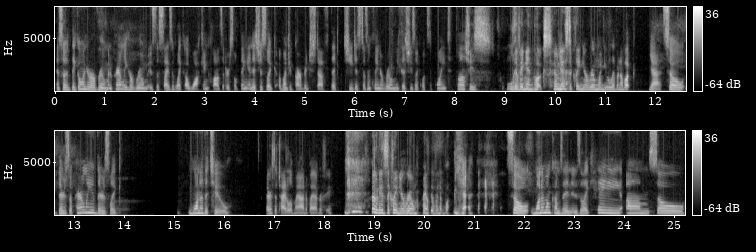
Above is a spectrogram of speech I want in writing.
and so they go into her room and apparently her room is the size of like a walk-in closet or something and it's just like a bunch of garbage stuff that she just doesn't clean her room because she's like what's the point Well, she's living in books. Who Yeah. needs to clean your room when you live in a book? yeah so there's apparently there's like one of the two There's the title of my autobiography. Who needs to clean your room I live in a book? yeah so one of them comes in and is like hey um so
